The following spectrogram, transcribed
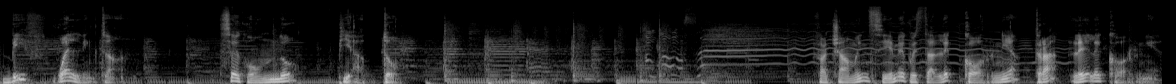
Beef Wellington. Secondo piatto. Facciamo insieme questa leccornia tra le leccornie.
